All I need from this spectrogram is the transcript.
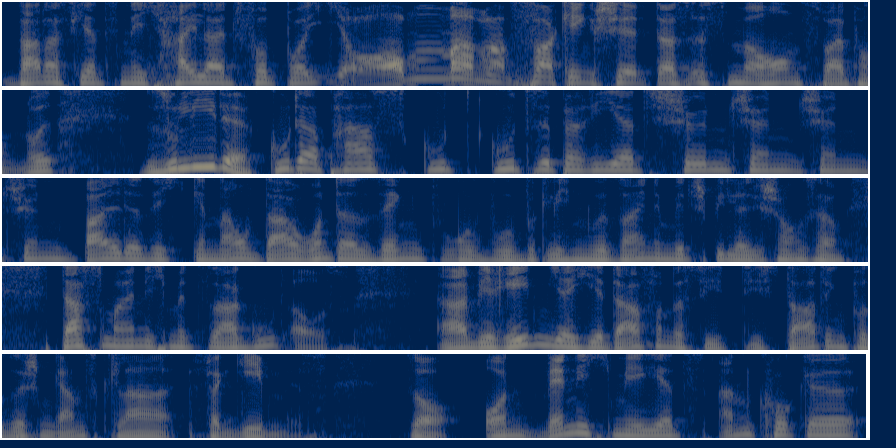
war das jetzt nicht Highlight Football. Yo, motherfucking shit, das ist Mahomes 2.0. Solide, guter Pass, gut, gut separiert, schön, schön, schön, schön Ball, der sich genau da runter senkt, wo, wo wirklich nur seine Mitspieler die Chance haben. Das meine ich mit sah gut aus. Äh, wir reden ja hier davon, dass die, die Starting Position ganz klar vergeben ist. So, und wenn ich mir jetzt angucke,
